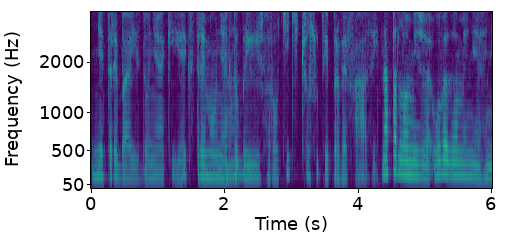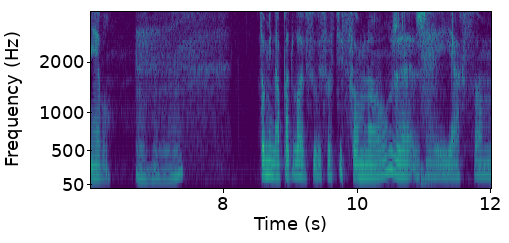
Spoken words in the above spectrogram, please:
netreba ísť do nejakých extrémov, nejak mm. to mhm. príliš hrotiť? Čo sú tie prvé fázy? Napadlo mi, že uvedomenie hnevu. Mm-hmm. To mi napadlo aj v súvislosti so mnou, že, že ja som...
